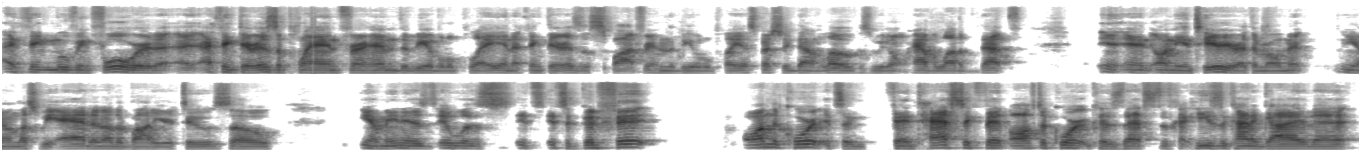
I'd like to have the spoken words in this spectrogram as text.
I think moving forward, I, I think there is a plan for him to be able to play, and I think there is a spot for him to be able to play, especially down low because we don't have a lot of depth in, in, on the interior at the moment. You know, unless we add another body or two. So, you know, I mean, it was, it was it's it's a good fit on the court. It's a fantastic fit off the court because that's the he's the kind of guy that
